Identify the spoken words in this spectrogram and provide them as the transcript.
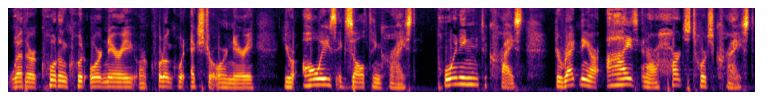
whether quote unquote ordinary or quote unquote extraordinary, you're always exalting Christ, pointing to Christ, directing our eyes and our hearts towards Christ.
